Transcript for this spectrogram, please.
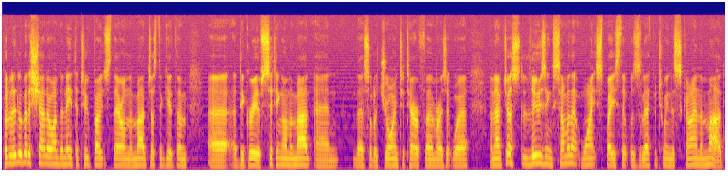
Put a little bit of shadow underneath the two boats there on the mud just to give them uh, a degree of sitting on the mud and they're sort of joined to terra firma as it were and I'm just losing some of that white space that was left between the sky and the mud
